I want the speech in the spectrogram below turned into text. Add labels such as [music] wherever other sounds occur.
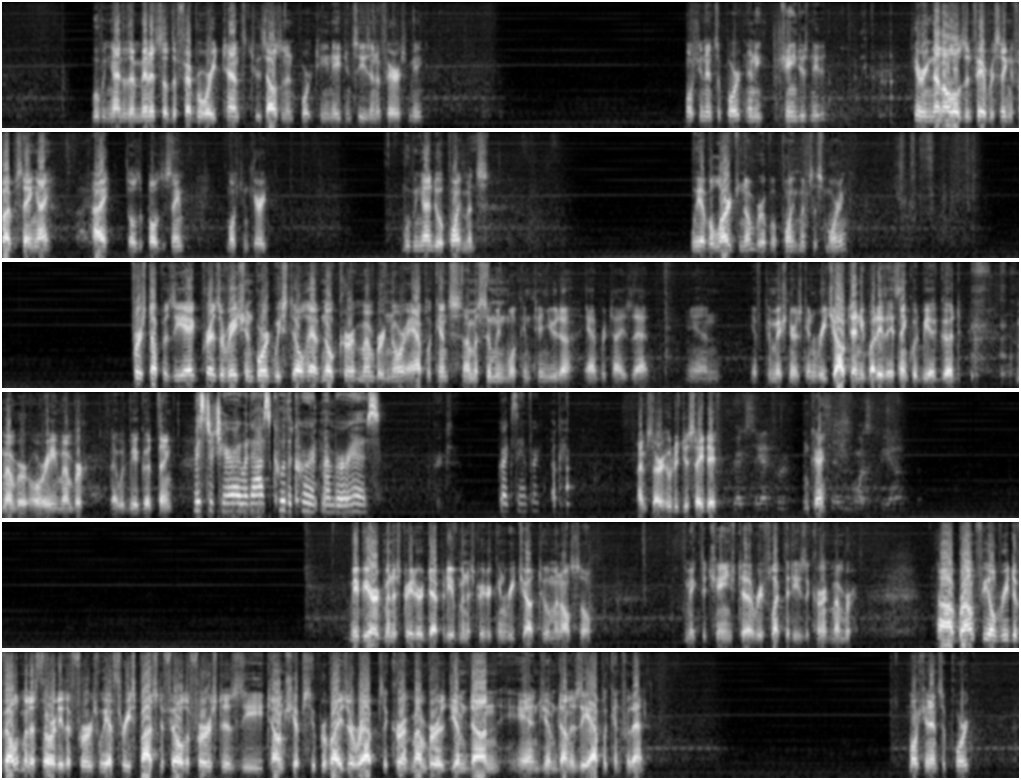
Moving on to the minutes of the February 10th, 2014 Agencies and Affairs meeting. Motion and support. Any changes needed? Hearing none, all those in favor signify by saying aye. Aye. Those opposed, the same. Motion carried. Moving on to appointments. We have a large number of appointments this morning. First up is the Ag Preservation Board. We still have no current member nor applicants. I'm assuming we'll continue to advertise that. And if commissioners can reach out to anybody they think would be a good member or a member, that would be a good thing. Mr. Chair, I would ask who the current member is. Greg Sanford? Greg Sanford? Okay. I'm sorry, who did you say, Dave? Greg Sanford Okay. said he wants to be on. Maybe our administrator or deputy administrator can reach out to him and also make the change to reflect that he's the current member. Uh, Brownfield Redevelopment Authority, the first, we have three spots to fill. The first is the Township Supervisor Rep. The current member is Jim Dunn, and Jim Dunn is the applicant for that. Motion and support.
